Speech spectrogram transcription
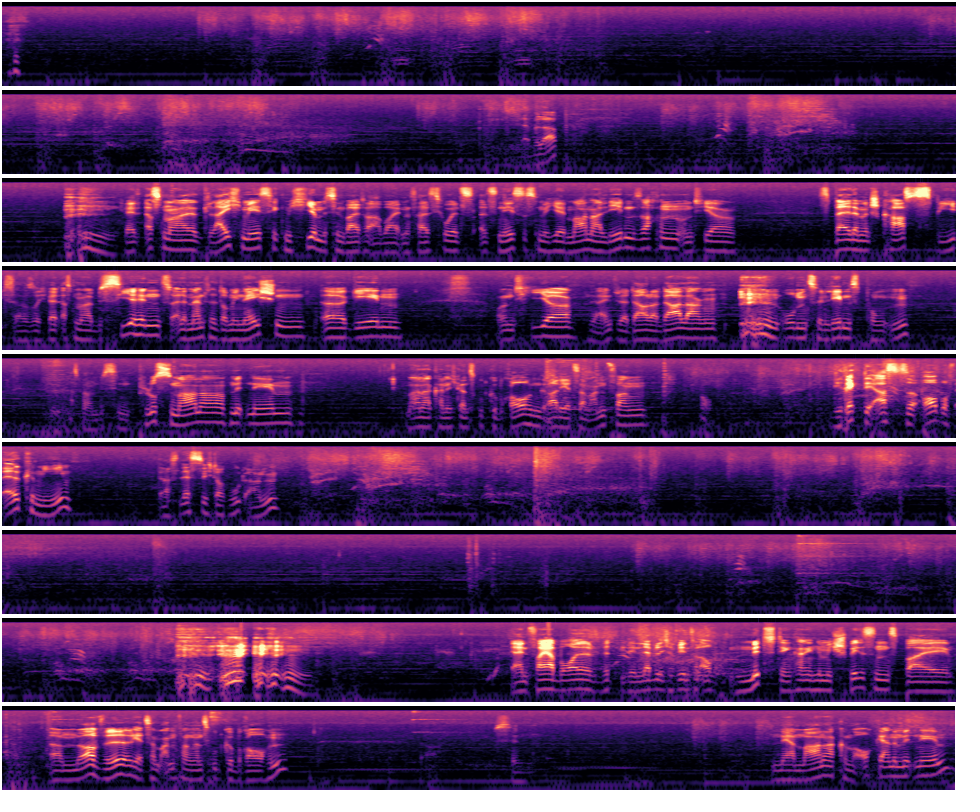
Erstmal gleichmäßig mich hier ein bisschen weiterarbeiten. Das heißt, ich hole jetzt als nächstes mir hier Mana Leben Sachen und hier Spell Damage Cast Speed. Also ich werde erstmal bis hierhin zu Elemental Domination äh, gehen. Und hier, ja entweder da oder da lang, oben zu den Lebenspunkten. Erstmal ein bisschen Plus Mana mitnehmen. Mana kann ich ganz gut gebrauchen, gerade jetzt am Anfang. Direkt der erste Orb of Alchemy. Das lässt sich doch gut an. Ja, ein Fireball, wird, den level ich auf jeden Fall auch mit. Den kann ich nämlich spätestens bei ähm, Merville jetzt am Anfang ganz gut gebrauchen. Ein bisschen mehr Mana können wir auch gerne mitnehmen.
